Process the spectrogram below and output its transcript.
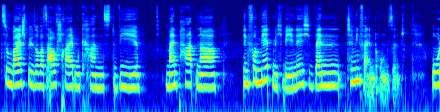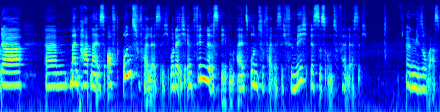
zum Beispiel sowas aufschreiben kannst wie mein Partner informiert mich wenig, wenn Terminveränderungen sind. Oder ähm, mein Partner ist oft unzuverlässig oder ich empfinde es eben als unzuverlässig. Für mich ist es unzuverlässig. Irgendwie sowas.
